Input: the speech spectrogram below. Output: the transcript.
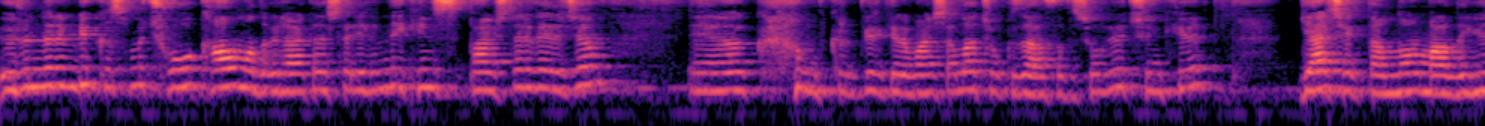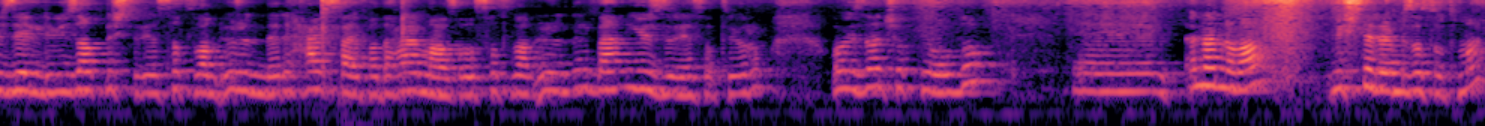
ürünlerin bir kısmı çoğu kalmadı bile arkadaşlar. Elimde ikinci siparişleri vereceğim. Ee, 41 kere maşallah çok güzel satış oluyor. Çünkü gerçekten normalde 150-160 liraya satılan ürünleri her sayfada her mağazada satılan ürünleri ben 100 liraya satıyorum. O yüzden çok iyi oldu. Ee, önemli olan müşterilerimizi tutmak.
